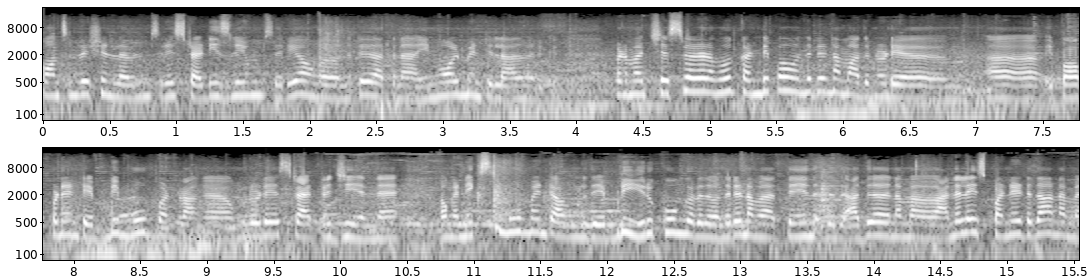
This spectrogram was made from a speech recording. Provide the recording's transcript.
கான்சன்ட்ரேஷன் லெவலும் சரி ஸ்டடீஸ்லேயும் சரி அவங்க வந்துட்டு அத்தனை இன்வால்மெண்ட் இல்லாத இருக்குது இப்போ நம்ம செஸ் விளையாடும்போது கண்டிப்பாக வந்துட்டு நம்ம அதனுடைய இப்போ ஆப்போனண்ட் எப்படி மூவ் பண்ணுறாங்க அவங்களுடைய ஸ்ட்ராட்டஜி என்ன அவங்க நெக்ஸ்ட் மூவ்மெண்ட் அவங்களது எப்படி இருக்குங்கிறது வந்துட்டு நம்ம தே- அதை நம்ம அனலைஸ் பண்ணிட்டு தான் நம்ம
